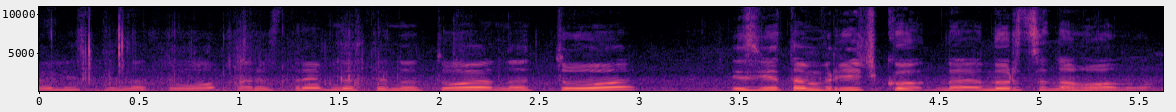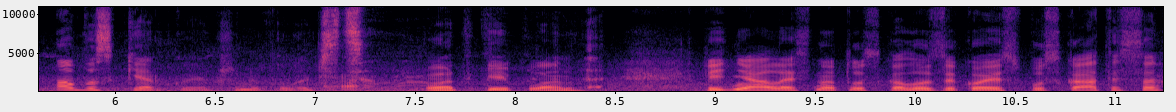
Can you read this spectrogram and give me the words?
Вилізти на то, перестрибнути на то, на то, і звітом в річку нурце на голову. Або з кіркою, якщо не вийде. От такий план. Піднялись на ту скалу, з якої спускатися.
